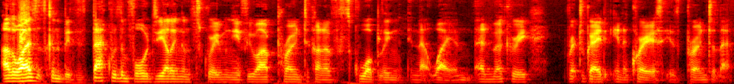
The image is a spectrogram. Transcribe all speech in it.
Otherwise, it's going to be this backwards and forwards yelling and screaming if you are prone to kind of squabbling in that way. And, and Mercury retrograde in Aquarius is prone to that.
